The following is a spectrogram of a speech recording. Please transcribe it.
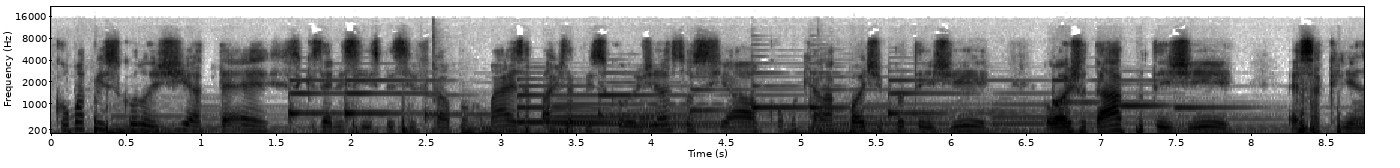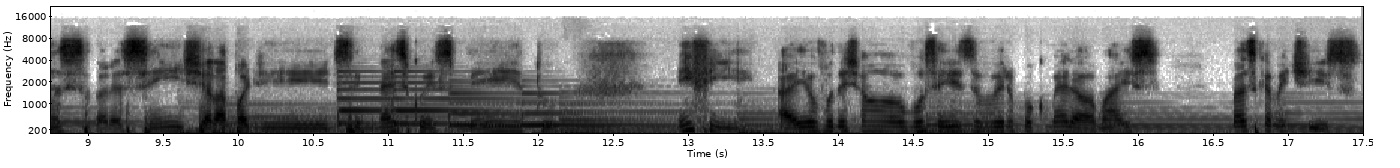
como a psicologia, até se quiserem se especificar um pouco mais, a parte da psicologia social, como que ela pode proteger ou ajudar a proteger essa criança, esse adolescente, ela pode disseminar esse conhecimento. Enfim, aí eu vou deixar vocês desenvolverem um pouco melhor, mas basicamente isso.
